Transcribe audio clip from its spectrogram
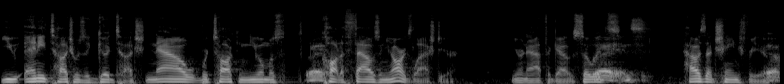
you any touch was a good touch. Now we're talking you almost Right. caught a thousand yards last year. You're an half ago. So Right. it's how has that changed for you? Yeah.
